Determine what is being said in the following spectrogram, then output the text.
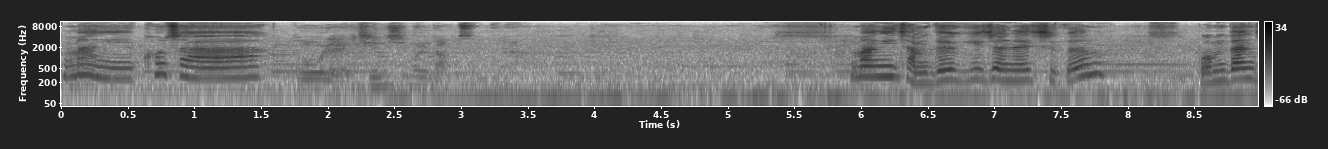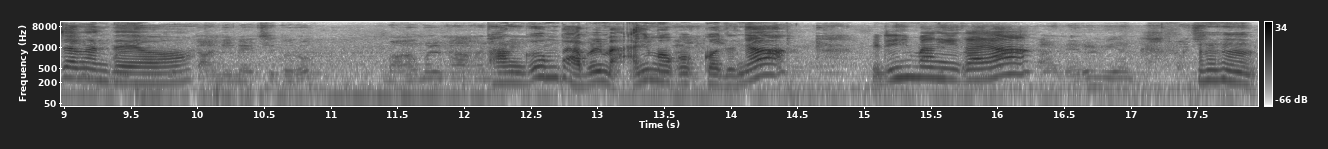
희망이 코자. 노을에 진심을 담습니다. 희망이 잠들기 전에 지금 몸 단장한대요. 땀이 맺히도록 마음을 다하는 방금 밥을 많이 먹었거든요. 우리 희망이가요? 아내를 위한 아버지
